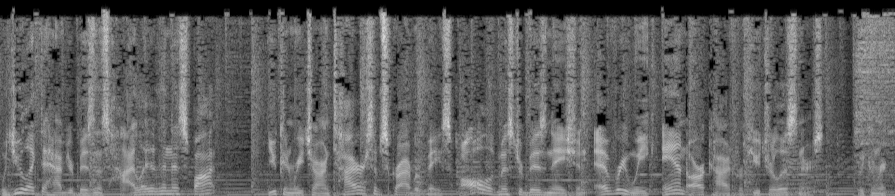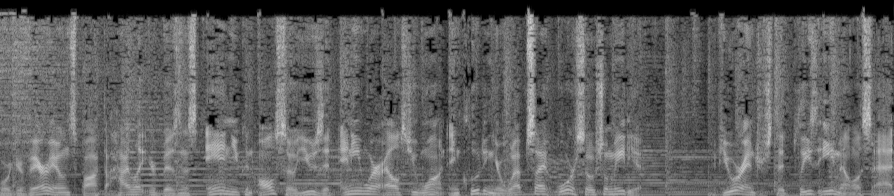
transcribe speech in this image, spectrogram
Would you like to have your business highlighted in this spot? You can reach our entire subscriber base, all of Mr. Biz Nation, every week and archive for future listeners. We can record your very own spot to highlight your business, and you can also use it anywhere else you want, including your website or social media. If you are interested, please email us at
